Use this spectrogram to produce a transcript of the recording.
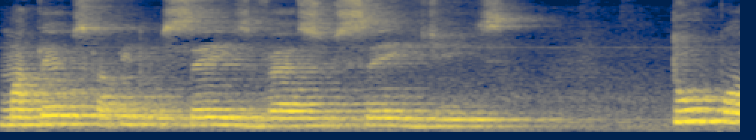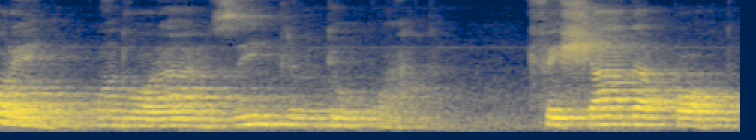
Mateus capítulo 6, verso 6 diz: Tu, porém, quando orares, entra no teu quarto, fechada a porta,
